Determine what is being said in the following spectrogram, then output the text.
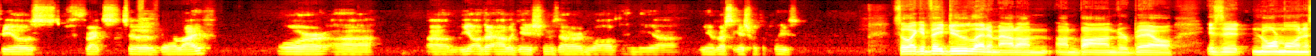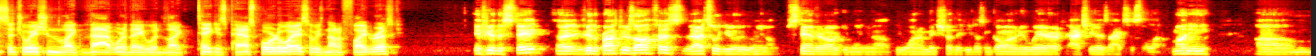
feels threats to their life or uh, uh, the other allegations that are involved in the, uh, the investigation with the police. So like if they do let him out on on bond or bail, is it normal in a situation like that where they would like take his passport away so he's not a flight risk? If you're the state, uh, if you're the prosecutor's office, that's what you you know standard argument. You know, we want to make sure that he doesn't go anywhere. Actually, has access to a lot of money, um,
